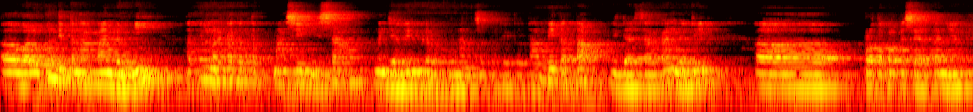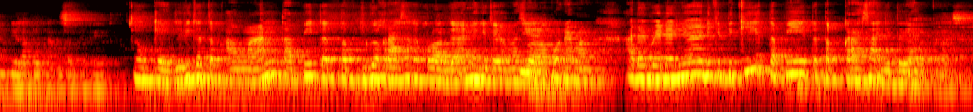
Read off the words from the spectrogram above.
eh, walaupun di tengah pandemi tapi mereka tetap masih bisa menjalin kerukunan seperti itu. Tapi tetap didasarkan dari eh, protokol kesehatan yang dilakukan seperti itu. Oke, jadi tetap aman tapi tetap juga kerasa kekeluargaannya gitu ya Mas Iya. walaupun emang ada bedanya dikit-dikit tapi tetap kerasa gitu ya. Keras.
